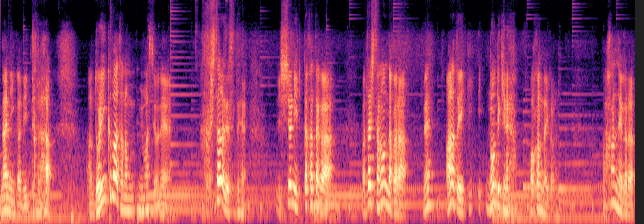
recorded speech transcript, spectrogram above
何人かで行ったらあのドリンクバー頼みますよね。そしたらですね一緒に行った方が私頼んだからねあなた飲んできなよ。分かんないから。分かんないから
